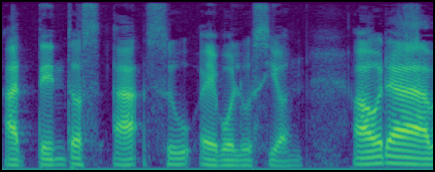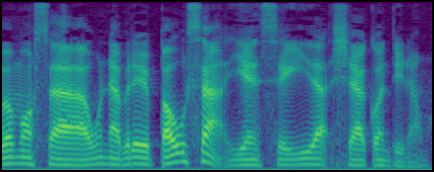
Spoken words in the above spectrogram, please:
atentos a su evolución. Ahora vamos a una breve pausa y enseguida ya continuamos.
